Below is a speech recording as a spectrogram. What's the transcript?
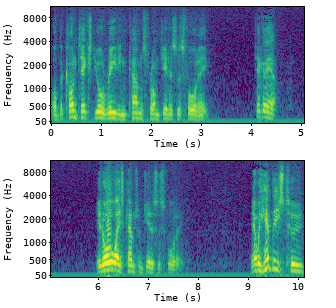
of the context you're reading comes from Genesis 14. Check it out. It always comes from Genesis 14. Now we have these two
